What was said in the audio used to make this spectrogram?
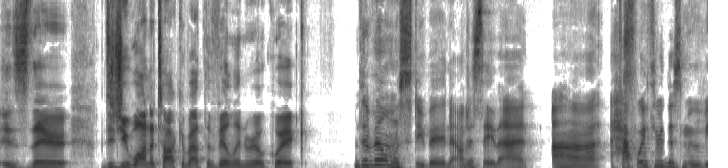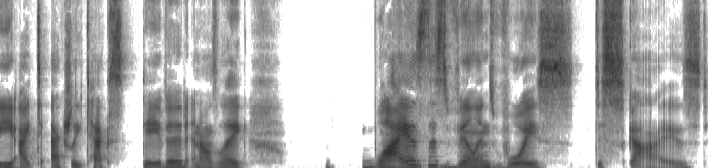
Is there did you want to talk about the villain real quick? The villain was stupid i'll just say that. Uh halfway through this movie I t- actually text David, and I was like, why is this villain's voice disguised?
